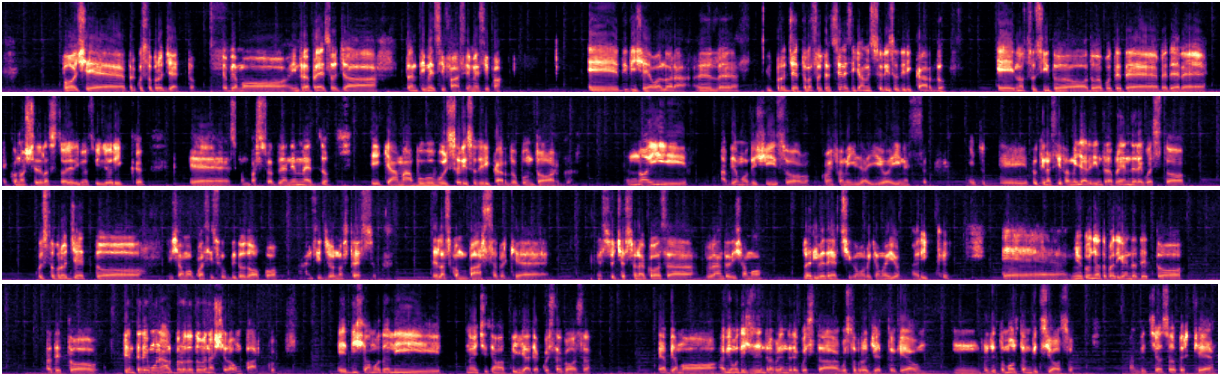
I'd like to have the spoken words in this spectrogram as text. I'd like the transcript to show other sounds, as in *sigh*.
voce per questo progetto che abbiamo intrapreso già tanti mesi fa, sei mesi fa. E vi dicevo, allora, il, il progetto, l'associazione si chiama Il Sorriso di Riccardo e il nostro sito dove potete vedere e conoscere la storia di mio figlio Rick, che è scomparso a due anni e mezzo, si chiama www.ilsorrisodiriccardo.org. Noi abbiamo deciso come famiglia, io e Ines e tutti, tutti i nostri familiari, di intraprendere questo, questo progetto diciamo quasi subito dopo, anzi il giorno stesso della scomparsa perché è successa una cosa durante diciamo la rivederci come lo chiamo io a Rick e mio cognato praticamente ha detto ha detto pianteremo un albero da dove nascerà un parco. E diciamo da lì noi ci siamo appigliati a questa cosa e abbiamo, abbiamo deciso di intraprendere questa, questo progetto che è un, un, progetto molto ambizioso. Ambizioso perché,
